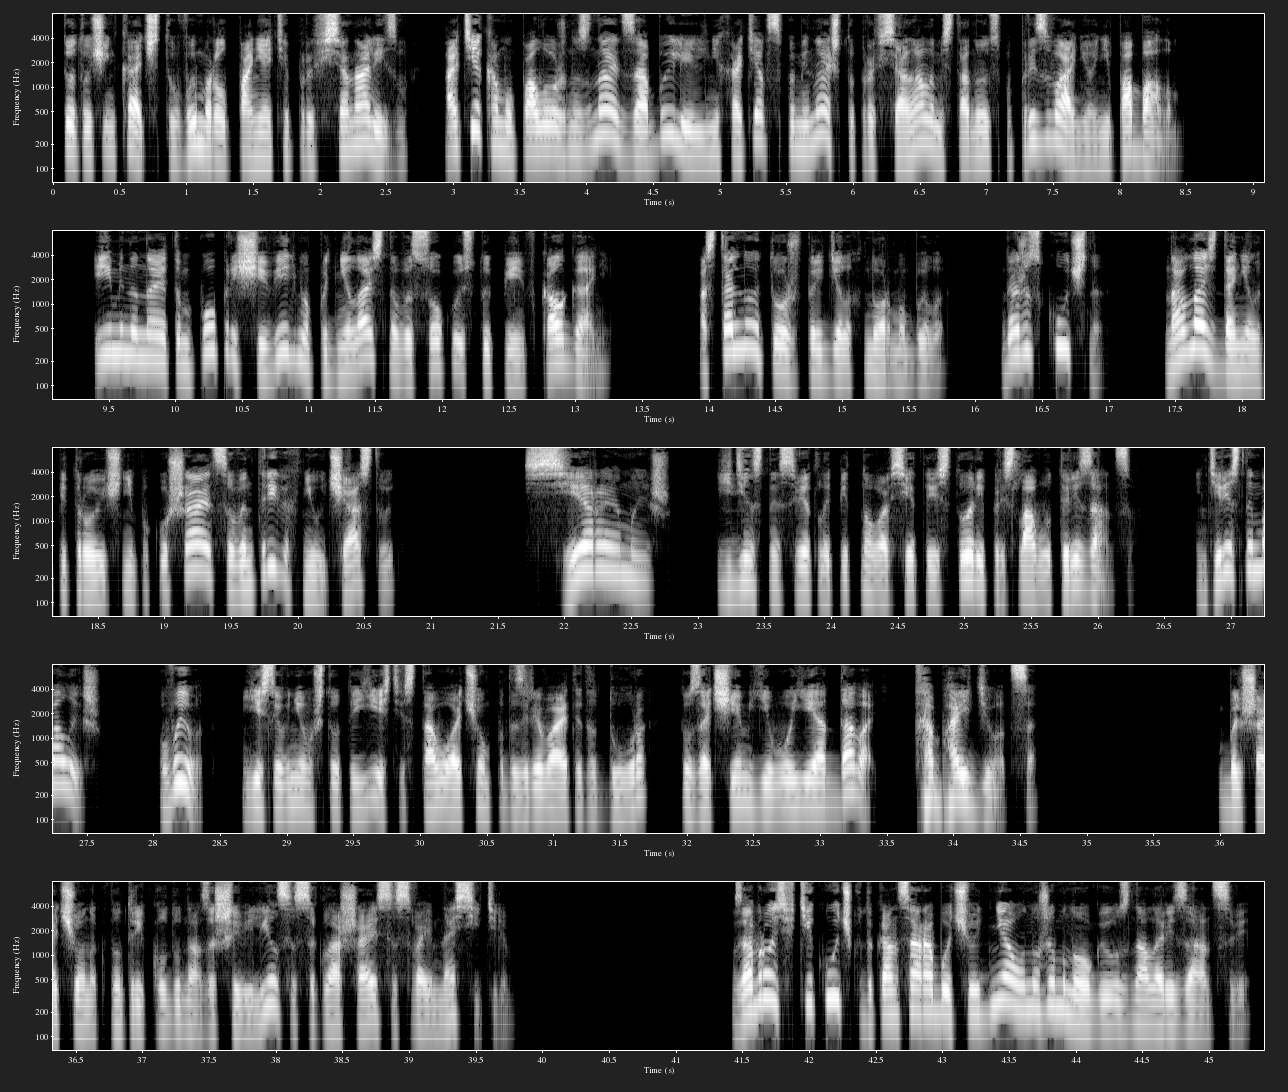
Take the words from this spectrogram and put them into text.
Тот очень качество выморал понятие профессионализм. А те, кому положено знать, забыли или не хотят вспоминать, что профессионалами становятся по призванию, а не по баллам. И именно на этом поприще ведьма поднялась на высокую ступень в Колгане. Остальное тоже в пределах нормы было. Даже скучно. На власть Данила Петрович не покушается, в интригах не участвует. Серая мышь. Единственное светлое пятно во всей этой истории пресловутый Рязанцев. Интересный малыш. Вывод. Если в нем что-то есть из того, о чем подозревает эта дура, то зачем его ей отдавать? Обойдется. Большачонок внутри колдуна зашевелился, соглашаясь со своим носителем. Забросив текучку, до конца рабочего дня он уже многое узнал о Рязанцеве.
